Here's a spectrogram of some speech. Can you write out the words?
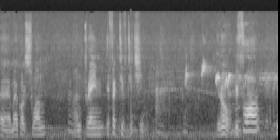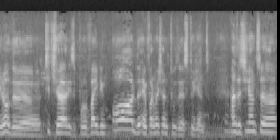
uh, Michael Swan, and trained effective teaching. You know, before, you know, the teacher is providing all the information to the student. And the students uh,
